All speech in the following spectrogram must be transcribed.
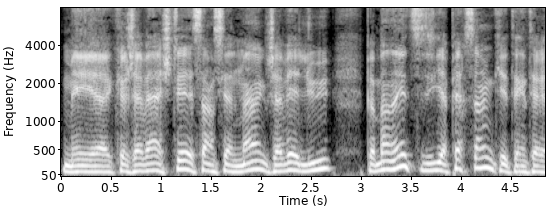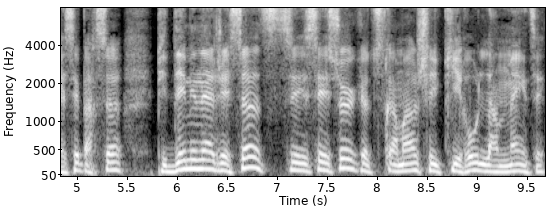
mais euh, que j'avais acheté essentiellement, que j'avais lu. Puis à un moment donné, tu dis, il y a personne qui est intéressé par ça. Puis déménager ça, c'est, sûr que tu te ramasses chez Kiro le lendemain, tu sais.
